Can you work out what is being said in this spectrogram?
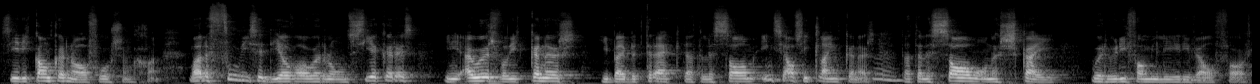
sê die kankernavorsing gaan. Maar hulle voel dis 'n deel waaroor hulle onseker is en die ouers wil die kinders hierby betrek dat hulle saam en selfs die kleinkinders hmm. dat hulle saam onderskei oor hoe die familie hierdie welvaart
